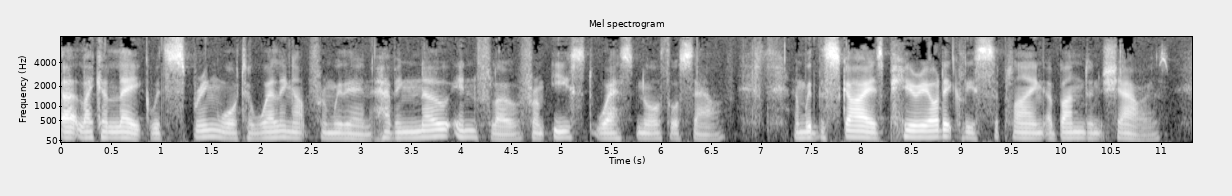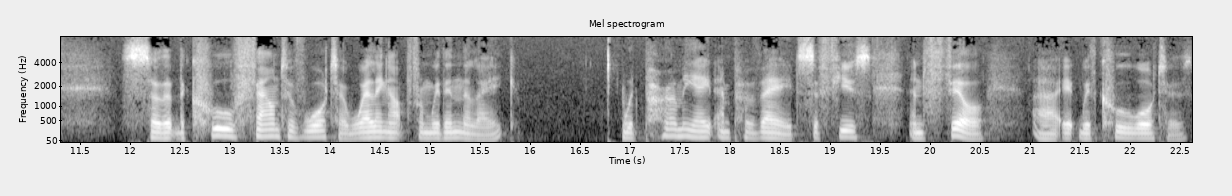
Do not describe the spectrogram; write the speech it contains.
uh, like a lake with spring water welling up from within, having no inflow from east, west, north, or south, and with the skies periodically supplying abundant showers, so that the cool fount of water welling up from within the lake would permeate and pervade, suffuse and fill uh, it with cool waters,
